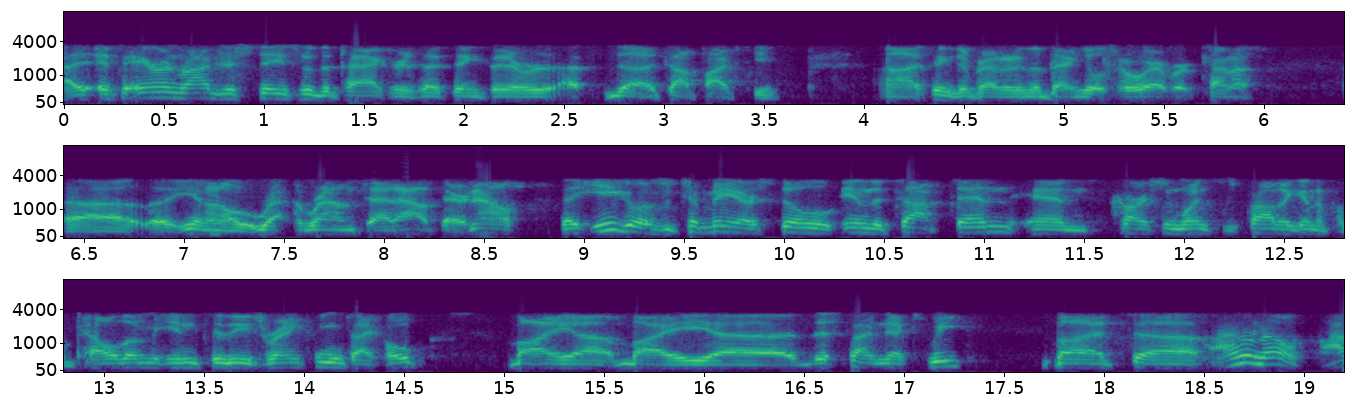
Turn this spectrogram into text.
if Aaron Rodgers stays with the Packers, I think they're the top five team. Uh, I think they're better than the Bengals or whoever kind of uh, you know, r- rounds that out there. Now, the Eagles, to me, are still in the top 10, and Carson Wentz is probably going to propel them into these rankings, I hope, by, uh, by uh, this time next week. But uh, I don't know. I,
